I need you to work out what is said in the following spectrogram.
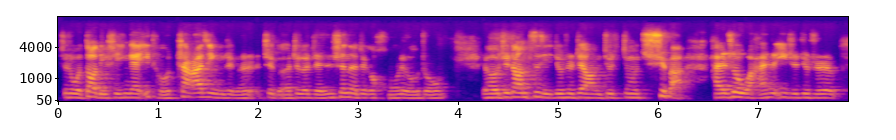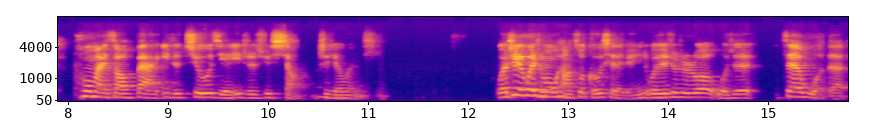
就是我到底是应该一头扎进这个这个这个人生的这个洪流中，然后就让自己就是这样就这么去吧，还是说我还是一直就是 pull myself back，一直纠结，一直去想这些问题。我这个为什么我想做苟且的原因，我觉得就是说，我觉得在我的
